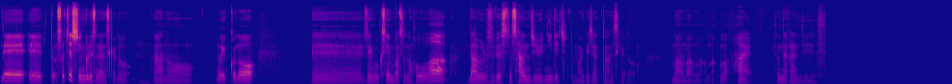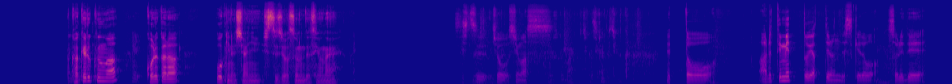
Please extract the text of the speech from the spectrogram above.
でえっとそっちはシングルスなんですけどあのもう一個の、え全国選抜の方はダブルスベスト32でちょっと負けちゃったんですけどまあまあまあまあまあはい。そんな感じです。かけるくんはこれから大きな試合に出場するんですよね。出場します。えっとアルティメットやってるんですけどそれで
